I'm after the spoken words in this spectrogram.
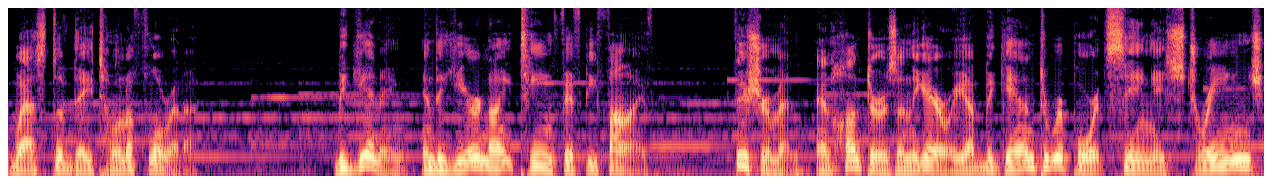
west of Daytona, Florida. Beginning in the year 1955, fishermen and hunters in the area began to report seeing a strange,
